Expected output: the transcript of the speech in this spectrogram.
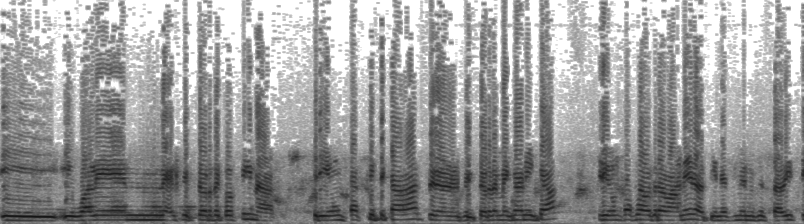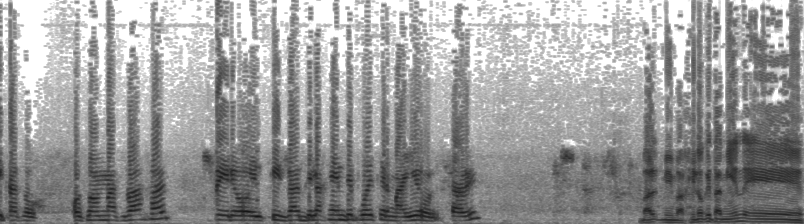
Y igual en el sector de cocina triunfas que te cagas, pero en el sector de mecánica triunfas de otra manera, tienes menos estadísticas o, o son más bajas, pero el feedback de la gente puede ser mayor, ¿sabes? Me imagino que también, eh,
